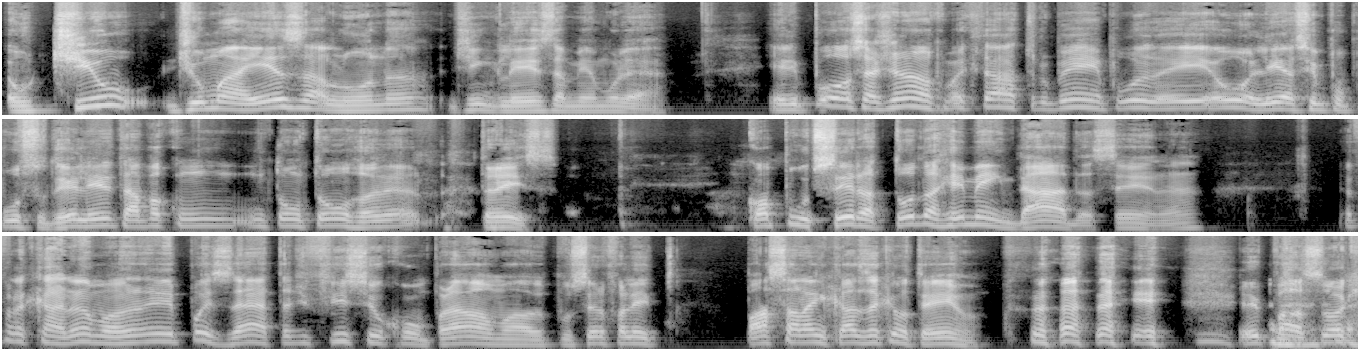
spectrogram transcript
é o tio de uma ex-aluna de inglês da minha mulher. Ele, pô, Sérgio, como é que tá? Tudo bem? Pô, aí eu olhei assim pro pulso dele, ele tava com um Tonton Runner 3. com a pulseira toda remendada, assim, né? Eu falei, caramba, pois é, tá difícil comprar uma pulseira. Eu falei, passa lá em casa que eu tenho. ele passou aqui,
